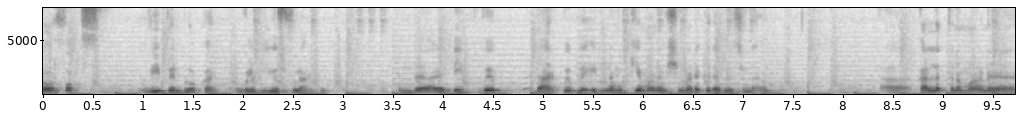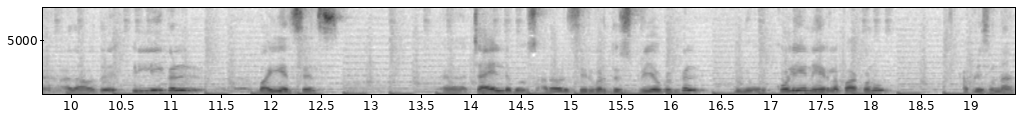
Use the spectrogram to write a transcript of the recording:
டோர்ஃபாக்ஸ் விபிஎன் பிளாக்கர் உங்களுக்கு யூஸ்ஃபுல்லாக இருக்கும். இந்த டீப் வெப் டார்க் வெப்பில் என்ன முக்கியமான விஷயம் நடக்குது அப்படின்னு சொன்னால் கள்ளத்தனமான அதாவது illegal buyer sells child abuse அதாவது சிறுவர் துஷ்பிரயோகங்கள் நீங்கள் ஒரு கொலையை நேரில் பார்க்கணும் அப்படின்னு சொன்னால்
